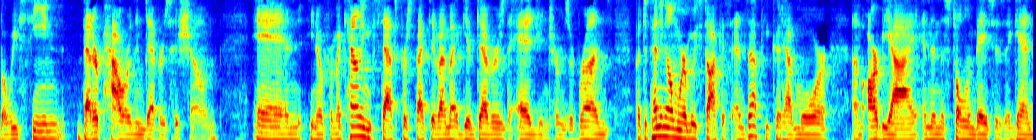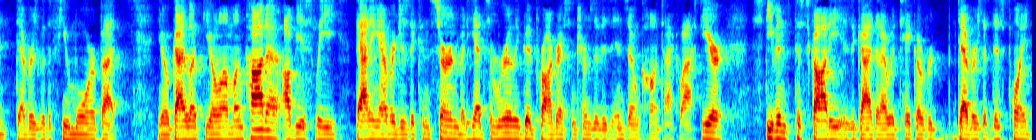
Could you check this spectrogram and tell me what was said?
but we've seen better power than Devers has shown. And, you know, from a counting stats perspective, I might give Devers the edge in terms of runs. But depending on where Moustakas ends up, he could have more um, RBI. And then the stolen bases, again, Devers with a few more. But, you know, a guy like Yoan Moncada, obviously batting average is a concern, but he had some really good progress in terms of his in zone contact last year. Stevens Piscotty is a guy that I would take over Devers at this point.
